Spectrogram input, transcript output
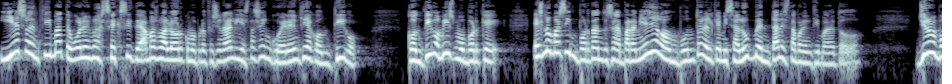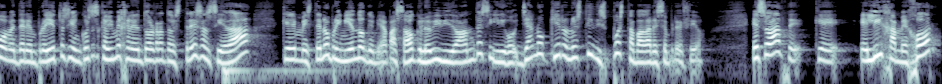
Y eso encima te vuelve más sexy, te da más valor como profesional y estás en coherencia contigo contigo mismo, porque es lo más importante. O sea, para mí ha llegado un punto en el que mi salud mental está por encima de todo. Yo no me puedo meter en proyectos y en cosas que a mí me generen todo el rato estrés, ansiedad, que me estén oprimiendo, que me ha pasado, que lo he vivido antes y digo, ya no quiero, no estoy dispuesta a pagar ese precio. Eso hace que elija mejor,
